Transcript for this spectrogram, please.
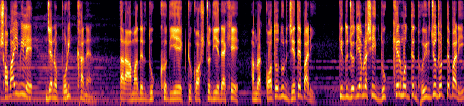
সবাই মিলে যেন পরীক্ষা নেন। তারা আমাদের দুঃখ দিয়ে একটু কষ্ট দিয়ে দেখে আমরা কতদূর যেতে পারি। কিন্তু যদি আমরা সেই দুঃখের মধ্যে ধৈর্য ধরতে পারি,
